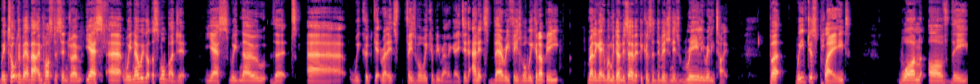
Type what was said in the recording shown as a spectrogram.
we talked a bit about imposter syndrome. Yes, uh, we know we got the small budget. Yes, we know that uh, we could get. Rele- it's feasible we could be relegated, and it's very feasible we cannot be relegated when we don't deserve it because the division is really, really tight. But we've just played one of the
